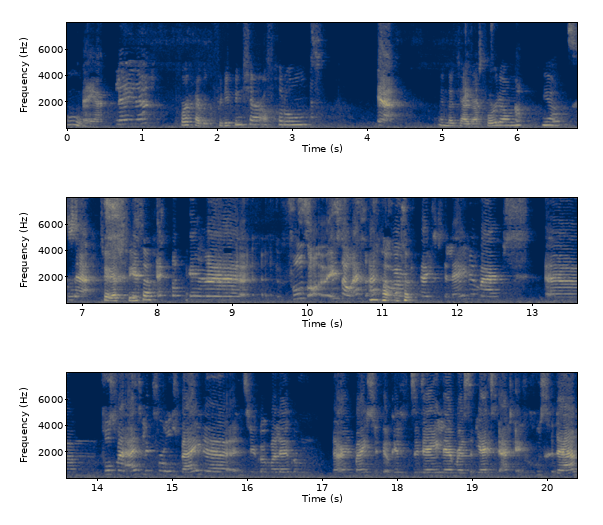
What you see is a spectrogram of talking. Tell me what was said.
Oeh, Twee jaar geleden. vorig heb ik verdiepingsjaar afgerond. Ja. En dat jaar daarvoor dan? Ja, ja. 2020. Echt wel weer, eh, voelt al, is al echt eigenlijk al een tijdje geleden. Maar ehm, volgens mij eigenlijk voor ons beiden, en natuurlijk ook wel leuk om daar in mijn stuk ook even te delen. Maar dat heb jij natuurlijk eigenlijk even goed gedaan.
